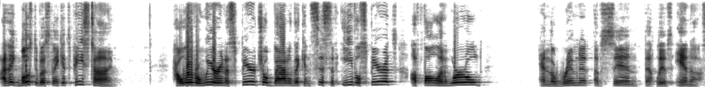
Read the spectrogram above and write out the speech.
I think most of us think it's peacetime. However, we are in a spiritual battle that consists of evil spirits, a fallen world, and the remnant of sin that lives in us.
